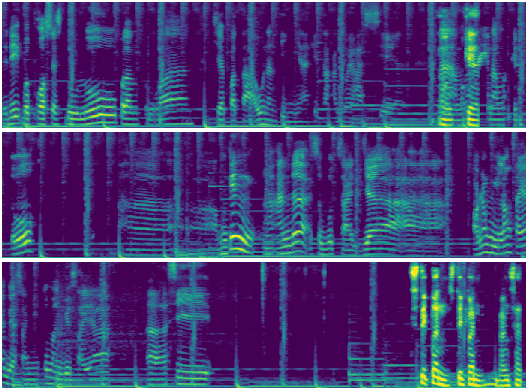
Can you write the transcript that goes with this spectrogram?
Jadi berproses dulu pelan-pelan. Siapa tahu nantinya kita akan berhasil. Nah, Oke. mengenai nama itu, mungkin eh, anda sebut saja. eh, orang bilang saya biasanya itu manggil saya eh, si Stephen, Stephen, bangsat.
